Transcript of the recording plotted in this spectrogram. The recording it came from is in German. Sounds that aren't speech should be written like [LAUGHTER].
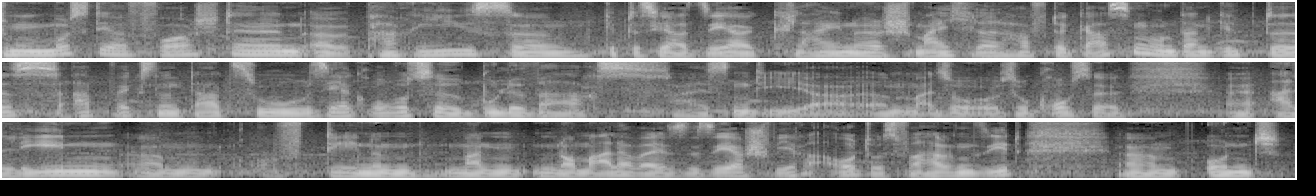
Du musst dir vorstellen, äh, Paris äh, gibt es ja sehr kleine, schmeichelhafte Gassen und dann gibt es abwechselnd dazu sehr große Boulevards, heißen die ja. Ähm, also so große äh, Alleen, ähm, auf denen man normalerweise sehr schwere Autos fahren sieht. Ähm, und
